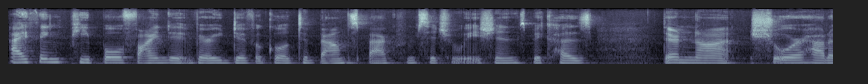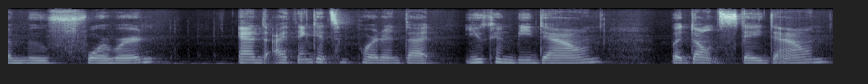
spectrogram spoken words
I think people find it very difficult to bounce back from situations because they're not sure how to move forward. And I think it's important that you can be down, but don't stay down.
